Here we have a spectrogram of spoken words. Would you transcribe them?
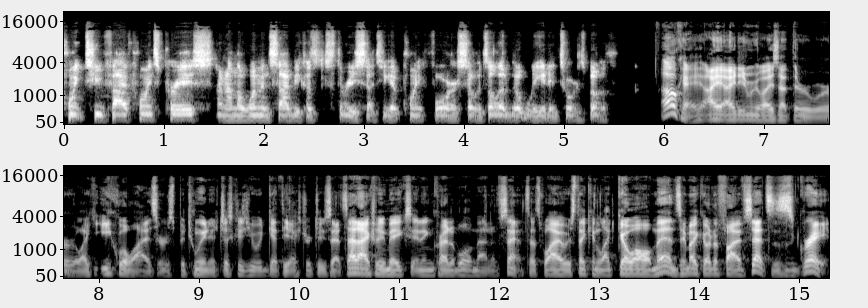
0.25 points per ace, and on the women's side, because it's three sets, you get 0.4. So it's a little bit weighted towards both. Okay, I, I didn't realize that there were like equalizers between it just because you would get the extra two sets. That actually makes an incredible amount of sense. That's why I was thinking like go all men's. They might go to five sets. This is great,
